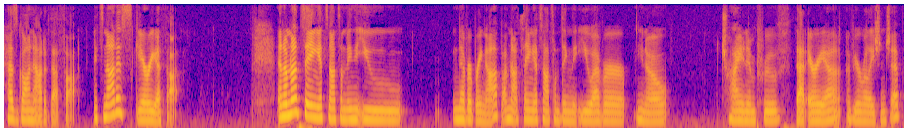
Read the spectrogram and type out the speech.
has gone out of that thought. It's not as scary a thought. And i'm not saying it's not something that you never bring up. I'm not saying it's not something that you ever, you know, try and improve that area of your relationship.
